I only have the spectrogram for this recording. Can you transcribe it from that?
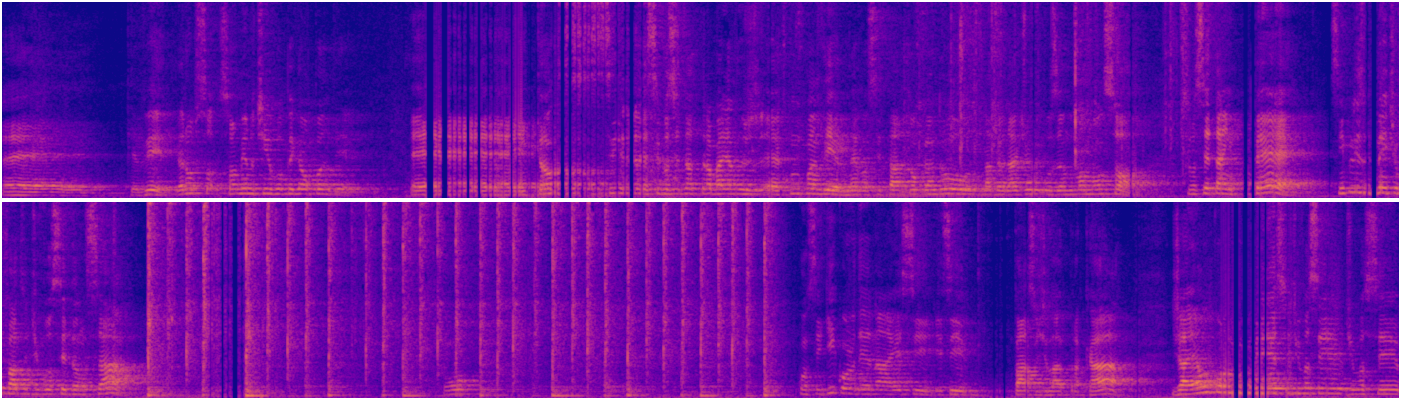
é, quer ver? Não, só, só, um minutinho, eu vou pegar um pandeiro. É, então, se, você está trabalhando é, com pandeiro, né, você está tocando, na verdade, usando uma mão só. Se você está em pé, simplesmente o fato de você dançar conseguir coordenar esse, esse passo de lá para cá, já é um começo de você, de você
